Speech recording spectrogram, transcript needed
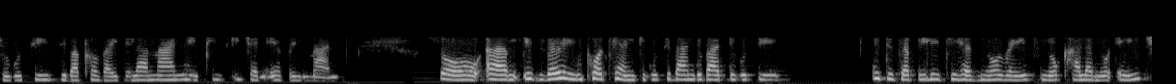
to ukuthi siba provide ama nappies each and every month so um it's very important bantu bathi ukuthi i-disability has no race no color no age.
